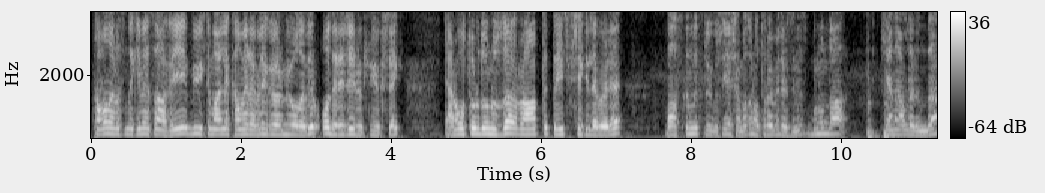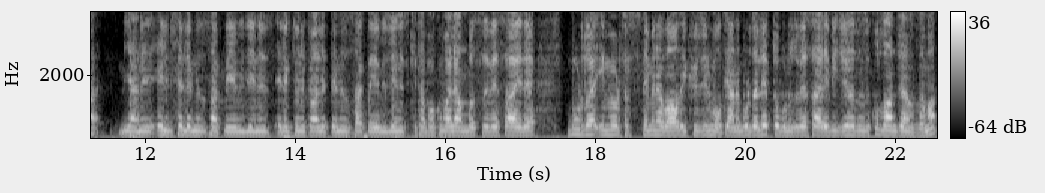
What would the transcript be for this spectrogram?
tavan arasındaki mesafeyi büyük ihtimalle kamera bile görmüyor olabilir. O derece yük- yüksek. Yani oturduğunuzda rahatlıkla hiçbir şekilde böyle baskınlık duygusu yaşamadan oturabilirsiniz. Bunun da kenarlarında yani elbiselerinizi saklayabileceğiniz, elektronik aletlerinizi saklayabileceğiniz, kitap okuma lambası vesaire. Burada inverter sistemine bağlı 220 volt. Yani burada laptopunuzu vesaire bir cihazınızı kullanacağınız zaman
